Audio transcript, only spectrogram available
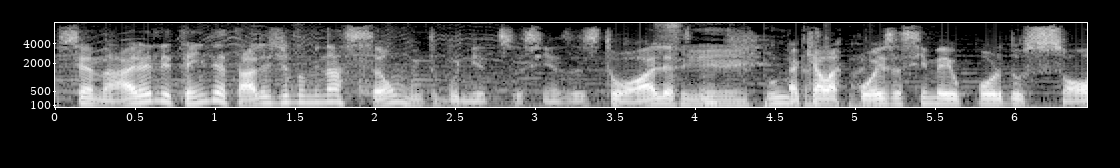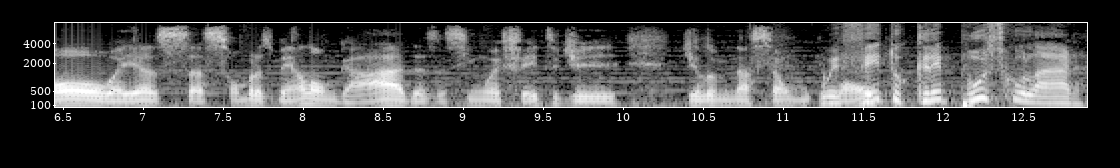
O cenário ele tem detalhes de iluminação muito bonitos, assim. Às vezes tu olha assim, puta aquela coisa assim meio pôr do sol, aí as, as sombras bem alongadas, assim, um efeito de, de iluminação muito O bom. efeito crepuscular,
